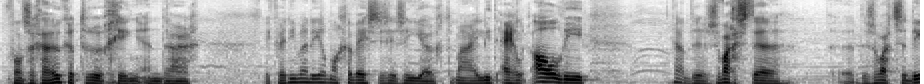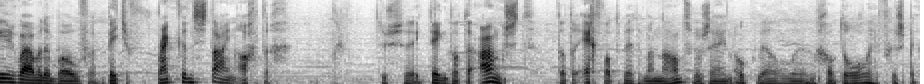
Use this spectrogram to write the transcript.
van zijn geheugen terugging en daar... Ik weet niet waar hij allemaal geweest is in zijn jeugd. Maar hij liet eigenlijk al die... Ja, de zwartste, eh, de zwartste dingen kwamen erboven. Een beetje Frankenstein-achtig. Dus eh, ik denk dat de angst dat er echt wat met hem aan de hand zou zijn... ook wel eh, een grote rol heeft gespeeld.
